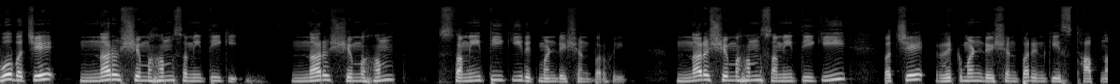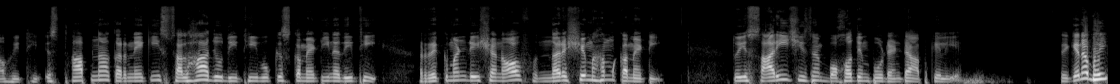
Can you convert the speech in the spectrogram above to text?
वो बच्चे नरसिम्हम समिति की। नरसिम्हम समिति की रिकमेंडेशन पर हुई। नरसिम्हम समिति की बच्चे रिकमेंडेशन पर इनकी स्थापना हुई थी। स्थापना करने की सलाह जो दी थी, वो किस कमेटी ने दी थी? Recommendation of Narasimham committee. तो ये सारी चीज़ें बहुत इंपॉर्टेंट है आपके लिए। ठीक है ना भाई?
